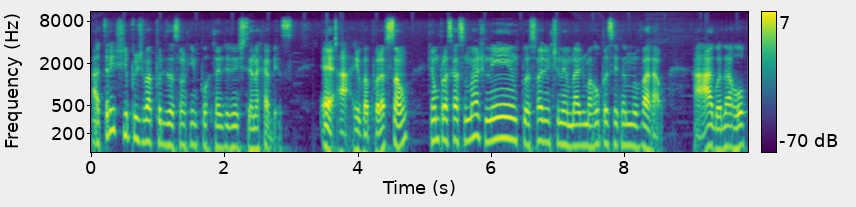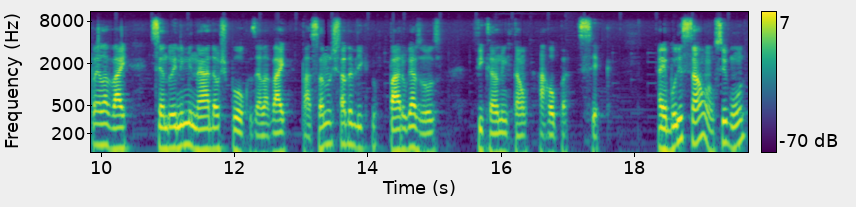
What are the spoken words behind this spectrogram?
Há três tipos de vaporização que é importante a gente ter na cabeça. É a evaporação, que é um processo mais lento, é só a gente lembrar de uma roupa secando no varal. A água da roupa ela vai sendo eliminada aos poucos, ela vai passando do estado líquido para o gasoso, ficando então a roupa seca. A ebulição é o segundo,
